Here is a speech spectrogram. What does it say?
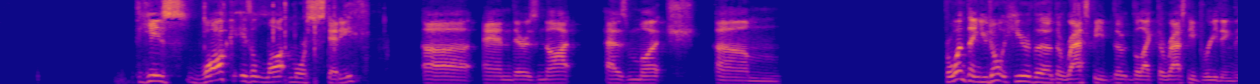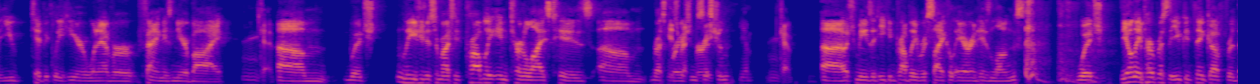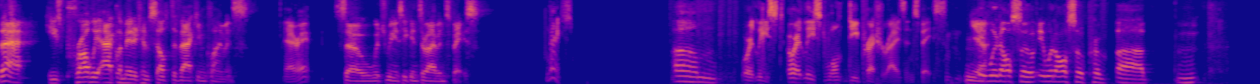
his walk is a lot more steady, uh, and there's not as much. Um, for one thing, you don't hear the the raspy the, the like the raspy breathing that you typically hear whenever Fang is nearby, Okay. um, which leads you to surmise he's probably internalized his um, His respiration, system Yep. Okay. uh, which means that he can probably recycle air in his lungs. which the only purpose that you can think of for that, he's probably acclimated himself to vacuum climates. All right. So, which means he can survive in space. Nice. Um, Or at least, or at least won't depressurize in space. Yeah, It would also. It would also. Pro, uh, m-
